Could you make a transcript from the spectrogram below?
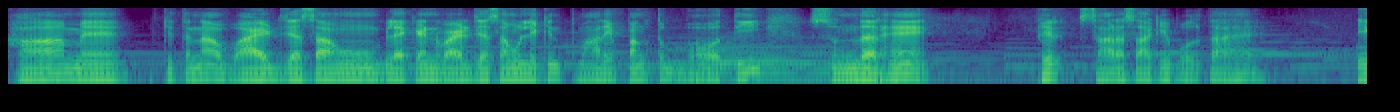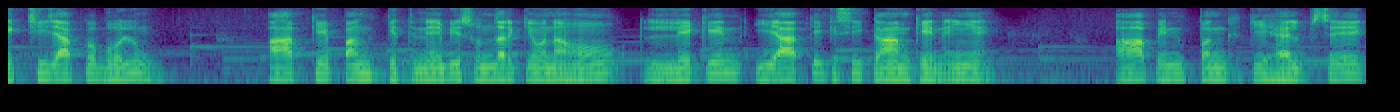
हाँ मैं कितना वाइट जैसा हूँ, ब्लैक एंड वाइट जैसा हूँ, लेकिन तुम्हारे पंख तो बहुत ही सुंदर हैं। फिर सारस आके बोलता है, एक चीज़ आपको बोलूँ? आपके पंख कितने भी सुंदर क्यों ना हो, लेकिन ये आपके किसी काम के नहीं हैं। आप इन पंख की हेल्प से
